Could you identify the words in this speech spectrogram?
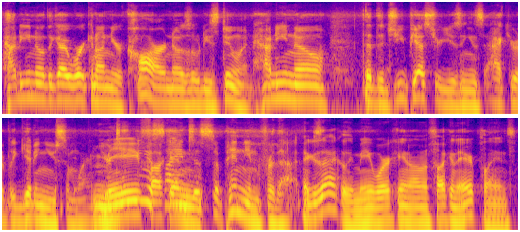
how do you know the guy working on your car knows what he's doing how do you know that the gps you're using is accurately getting you somewhere you're Me taking a scientist's opinion for that Exactly. Me working on fucking airplanes.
